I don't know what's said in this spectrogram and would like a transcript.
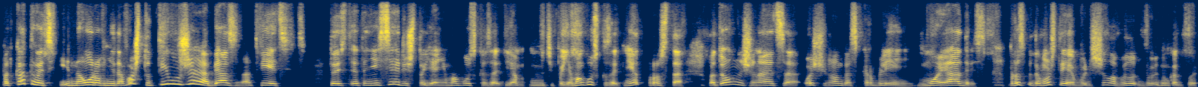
подкатывать и на уровне того, что ты уже обязан ответить. То есть это не серия, что я не могу сказать, я, ну, типа, я могу сказать нет, просто потом начинается очень много оскорблений в мой адрес, просто потому что я решила, вы, вы, ну, как бы,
